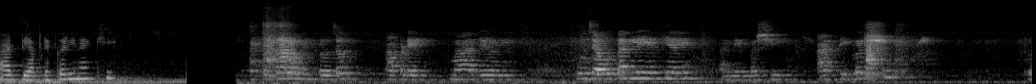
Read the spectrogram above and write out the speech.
આરતી આપણે કરી નાખી. ચાલો મિત્રો, જો આપણે મહાદેવની પૂજા ઉતારી લઈએ અત્યારે અને પછી આરતી કરશું. તો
